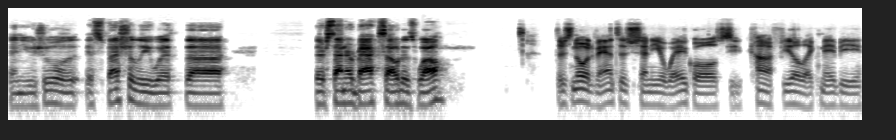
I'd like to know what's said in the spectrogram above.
than usual, especially with uh, their center backs out as well. There's no advantage to any away goals. You kind of feel like maybe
